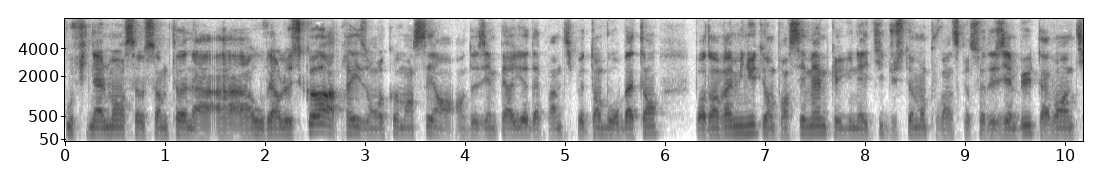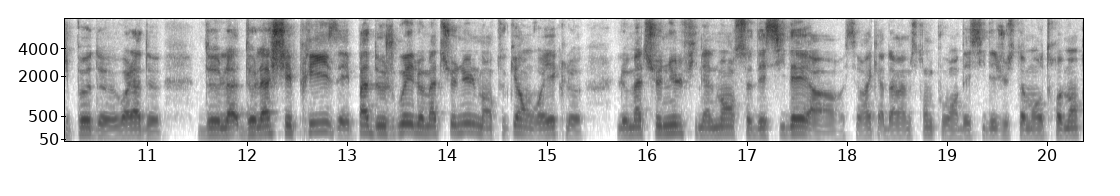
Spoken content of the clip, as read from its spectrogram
où, finalement Southampton a, ouvert le score. Après, ils ont recommencé en, deuxième période, après un petit peu de tambour battant, pendant 20 minutes et on pensait même que United justement pouvait inscrire ce deuxième but avant un petit peu de voilà de, de, lâcher prise et pas de jouer le match nul mais en tout cas on voyait que le, le match nul finalement se décidait c'est vrai qu'Adam Armstrong pouvait en décider justement autrement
